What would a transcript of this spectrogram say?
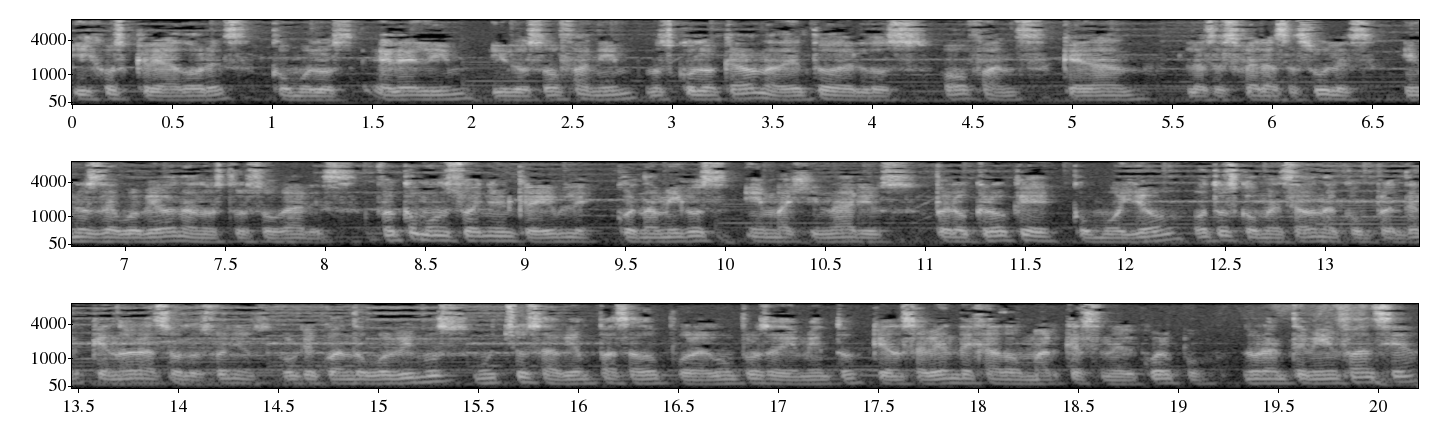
hijos creadores, como los Erelim y los Ofanim, nos colocaron adentro de los Ofans, que eran las esferas azules, y nos devolvieron a nuestros hogares. Fue como un sueño increíble, con amigos imaginarios, pero creo que, como yo, otros comenzaron a comprender que no eran solo sueños, porque cuando volvimos, muchos habían pasado por algún procedimiento que nos habían dejado marcas en el cuerpo. Durante mi infancia,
